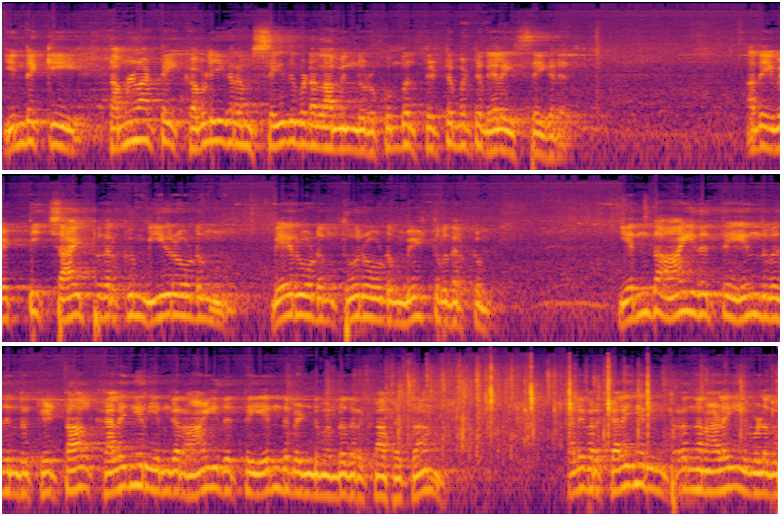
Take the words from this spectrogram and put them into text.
இன்றைக்கு தமிழ்நாட்டை கபலீகரம் செய்துவிடலாம் என்று ஒரு கும்பல் திட்டமிட்டு வேலை செய்கிறது. அதை வெட்டி சாய்ப்பதற்கும் ஈரோடும் வேரோடும் தூரோடும் வீழ்த்துவதற்கும் எந்த ஆயுதத்தை ஏந்துவது என்று கேட்டால் கலைஞர் என்கிற ஆயுதத்தை ஏந்த வேண்டும் என்பதற்காகத்தான். தலைவர் கலைஞரின் பிறந்த நாளை இவ்வளவு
